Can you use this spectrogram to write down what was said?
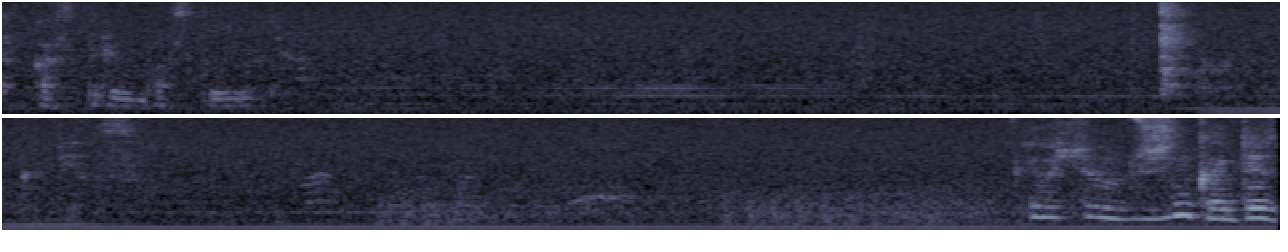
Така стоїть. І ось жінка йде з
